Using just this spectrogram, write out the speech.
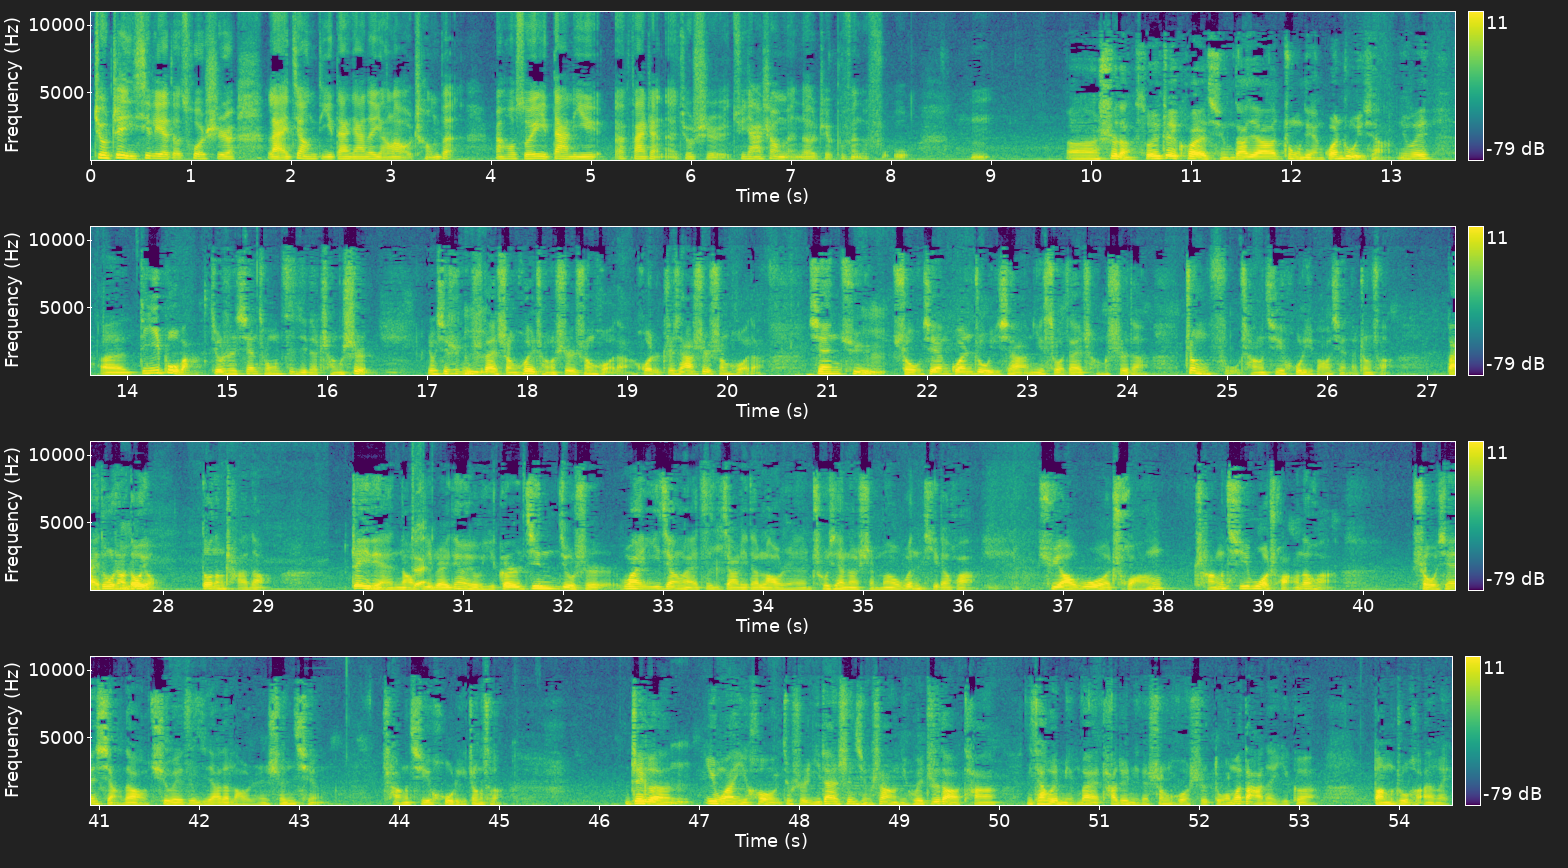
就这一系列的措施来降低大家的养老成本。然后，所以大力呃发展的就是居家上门的这部分的服务，嗯，呃，是的，所以这块请大家重点关注一下，因为呃，第一步吧，就是先从自己的城市，尤其是你是在省会城市生活的或者直辖市生活的，先去首先关注一下你所在城市的政府长期护理保险的政策，百度上都有，都能查得到。这一点脑子里边一定要有一根筋，就是万一将来自己家里的老人出现了什么问题的话，需要卧床，长期卧床的话，首先想到去为自己家的老人申请长期护理政策。这个用完以后，就是一旦申请上，你会知道他，你才会明白他对你的生活是多么大的一个帮助和安慰。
